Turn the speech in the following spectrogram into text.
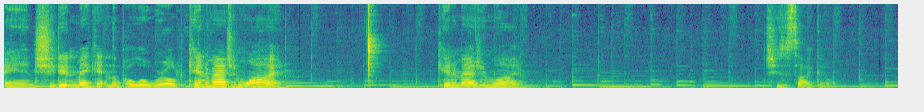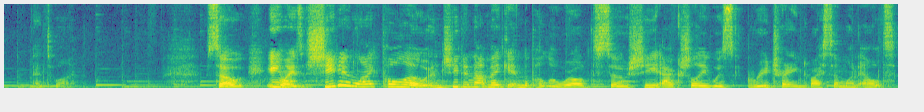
And she didn't make it in the polo world. Can't imagine why. Can't imagine why. She's a psycho. That's why. So anyways, she didn't like polo and she did not make it in the polo world. So she actually was retrained by someone else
